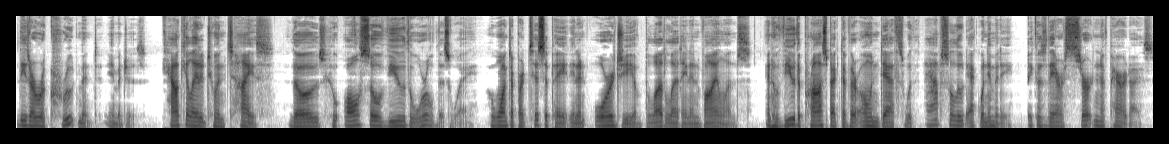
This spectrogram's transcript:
These are recruitment images. calculated to entice those who also view the world this way, who want to participate in an orgy of bloodletting and violence, and who view the prospect of their own deaths with absolute equanimity because they are certain of paradise.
